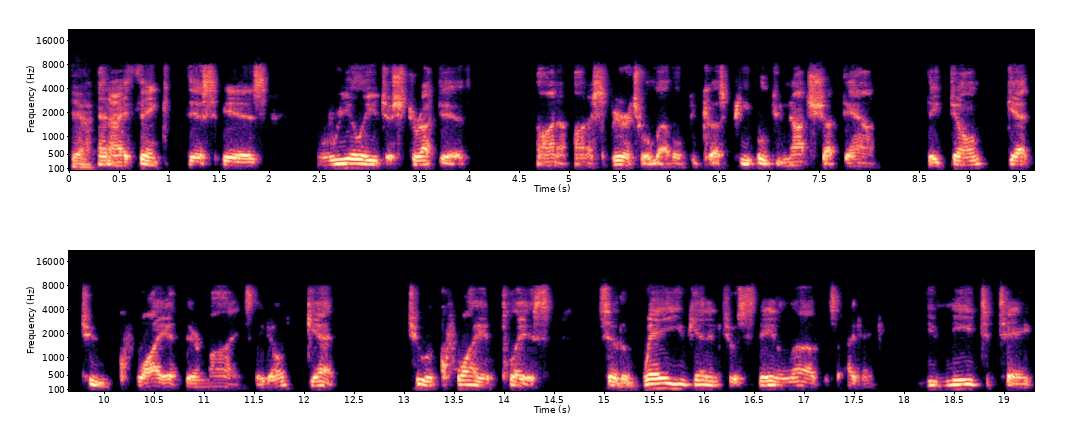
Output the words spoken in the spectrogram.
Yeah. And I think this is really destructive on a, on a spiritual level because people do not shut down. They don't get to quiet their minds. They don't get to a quiet place. So the way you get into a state of love is, I think, you need to take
